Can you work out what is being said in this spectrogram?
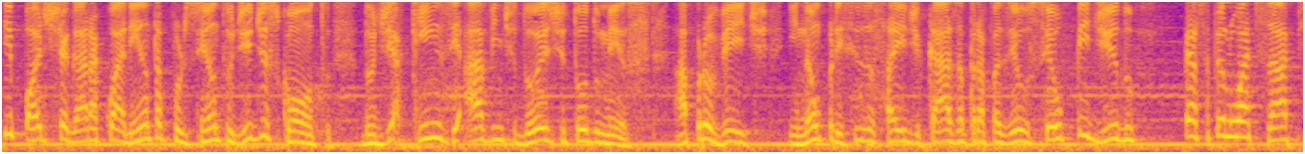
e pode chegar a 40% de desconto do dia 15 a 22 de todo mês. Aproveite e não precisa sair de casa para fazer o seu pedido. Peça pelo WhatsApp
